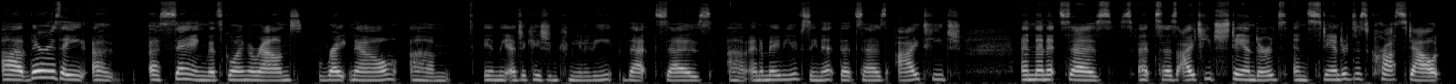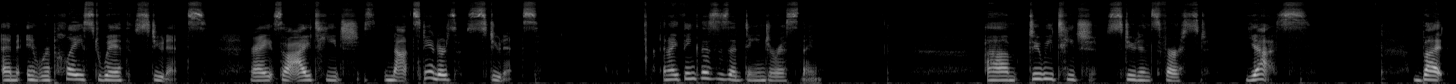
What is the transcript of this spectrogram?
Uh, there is a, a a saying that's going around right now um, in the education community that says, uh, and maybe you've seen it, that says, I teach, and then it says, it says, I teach standards, and standards is crossed out and it replaced with students, right? So I teach not standards, students. And I think this is a dangerous thing. Um, do we teach students first? Yes. But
